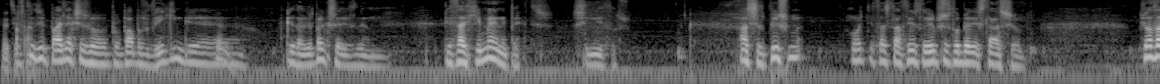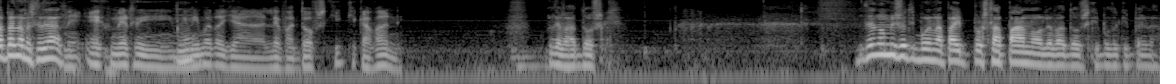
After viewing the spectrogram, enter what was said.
Έτσι Αυτή φάνηκε. η παλιά ξέρεις ο προπάπους Βίκινγκ και, και τα λοιπά ξέρεις δεν πειθαρχημένοι παίκτες συνήθως. Ας ελπίσουμε ότι θα σταθεί στο ύψος των περιστάσεων. Ποιον θα παίρναμε στη Ρεάλ. Ναι, έχουν έρθει μηνύματα για Λεβαντόφσκι και Καβάνη. Λεβαντόφσκι. Δεν νομίζω ότι μπορεί να πάει προς τα πάνω ο Λεβαντόφσκι από εδώ και πέρα.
